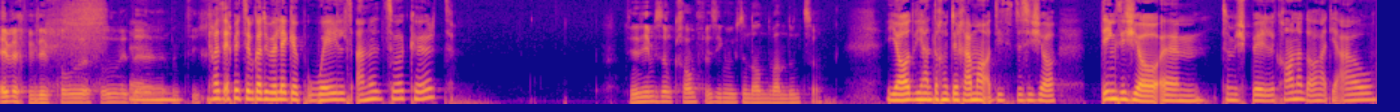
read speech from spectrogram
Ich bin wieder voll, voll wieder Ähm, nicht sicher. Ich weiß, ich bin jetzt gerade überlegen, ob Wales auch noch dazu gehört. Die haben immer so einen Kampf, wie sie irgendwie auseinanderwenden und so. Ja, die haben doch natürlich auch mal, das, das ist ja, Dings ist ja, ähm, zum Beispiel Kanada hat ja auch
